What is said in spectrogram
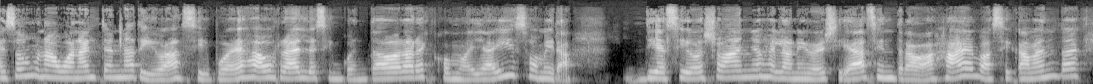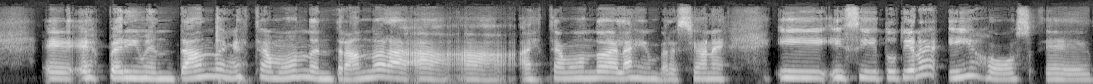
eso es una buena alternativa. Si puedes ahorrar de 50 dólares como ella hizo, mira, 18 años en la universidad sin trabajar, básicamente eh, experimentando en este mundo, entrando a, este mundo de las inversiones. Y, si tú tienes hijos, eh,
